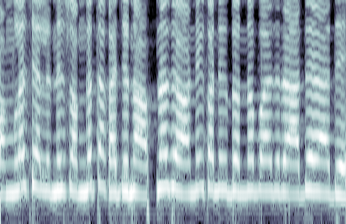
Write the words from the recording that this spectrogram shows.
বাংলা চ্যানেলের সঙ্গে থাকার জন্য আপনাদের অনেক অনেক ধন্যবাদ। রাধে রাধে।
